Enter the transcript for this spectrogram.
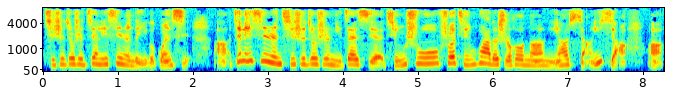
其实就是建立信任的一个关系啊。建立信任其实就是你在写情书、说情话的时候呢，你要想一想啊，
